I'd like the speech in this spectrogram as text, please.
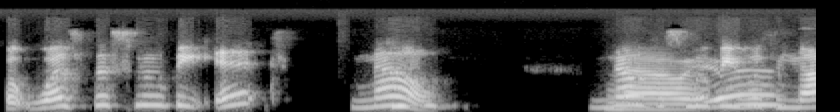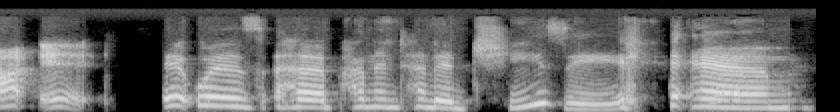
But was this movie it? No. No, No, this movie was was- not it. It was uh, pun intended cheesy and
